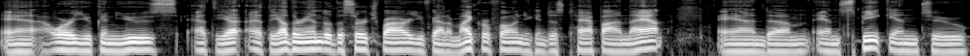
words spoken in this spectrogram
and, or you can use at the, at the other end of the search bar, you've got a microphone. You can just tap on that and, um, and speak into,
